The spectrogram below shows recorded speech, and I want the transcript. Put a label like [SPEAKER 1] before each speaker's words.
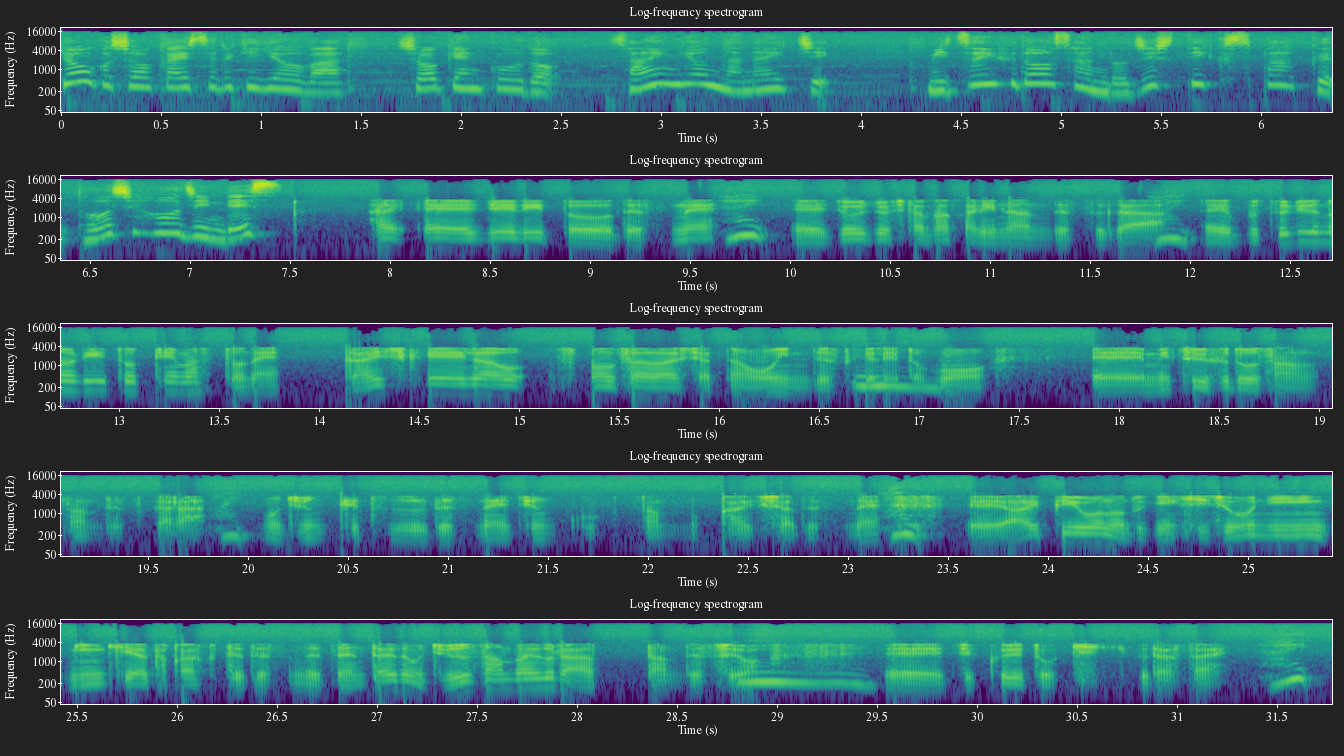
[SPEAKER 1] 今日ご紹介する企業は証券コード3471三井不動産ロジスティックスパーク投資法人です。
[SPEAKER 2] はい、えー、J リートですね、
[SPEAKER 1] はい、
[SPEAKER 2] えー、上場したばかりなんですが、はい、えー、物流のリートって言いますとね外資系がスポンサー会社ってのは多いんですけれども、えー、三井不動産さんですから、はい、もう純血ですね純国産の会社ですね、はい、えー、IPO の時に非常に人気が高くてですね全体でも13倍ぐらいあったんですよ、えー、じっくりとお聞きください。
[SPEAKER 1] はい。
